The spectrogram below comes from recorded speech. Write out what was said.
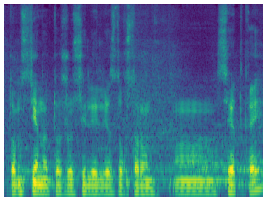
Потом стены тоже усилили с двух сторон сеткой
